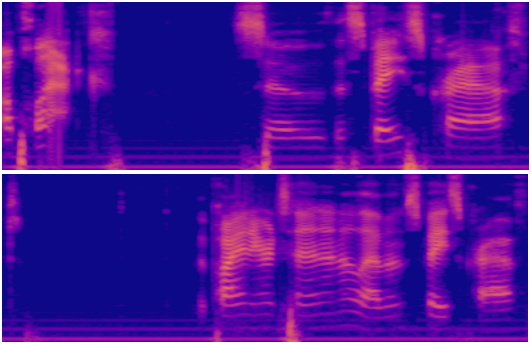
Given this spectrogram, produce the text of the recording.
a plaque. So the spacecraft, the Pioneer 10 and 11 spacecraft,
